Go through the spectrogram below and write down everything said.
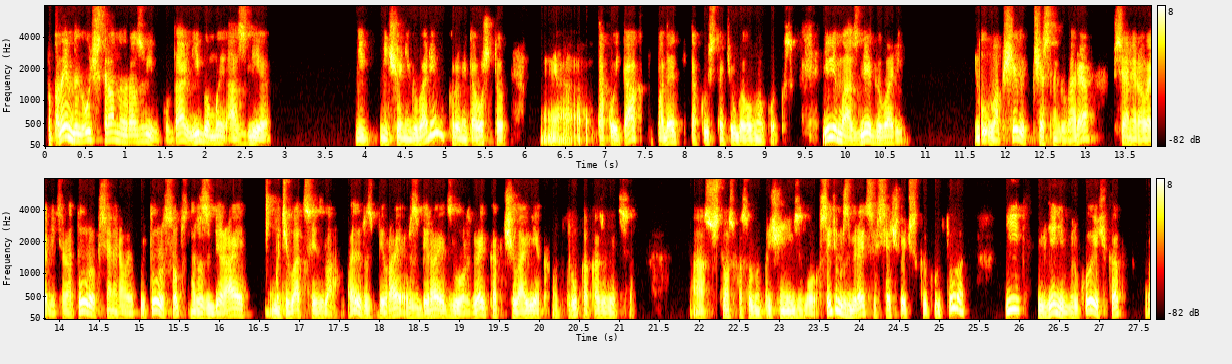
попадаем в очень странную развилку, да, либо мы о зле ни, ничего не говорим, кроме того, что э, такой-то акт попадает в такую статью Уголовного кодекса, или мы о зле говорим. Ну, вообще, честно говоря, вся мировая литература, вся мировая культура, собственно, разбирает мотивации зла, разбирает, разбирает зло, разбирает, как человек вдруг оказывается а, существом, способным причинить зло. С этим разбирается вся человеческая культура, и Евгений Брюкович как э,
